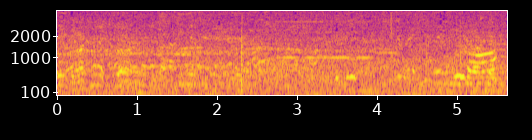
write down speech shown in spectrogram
You know, I kind of tried.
